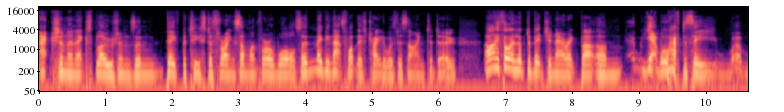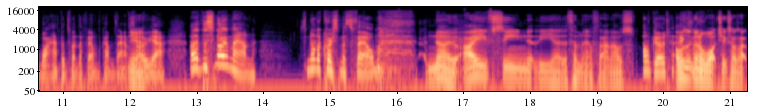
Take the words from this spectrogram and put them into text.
action and explosions, and Dave Bautista throwing someone through a wall. So maybe that's what this trailer was designed to do. I thought it looked a bit generic, but um, yeah, we'll have to see what happens when the film comes out. Yeah. So yeah, uh, the Snowman. It's not a Christmas film. no, I've seen the uh, the thumbnail for that, and I was oh, good. I wasn't going to watch it because I was like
